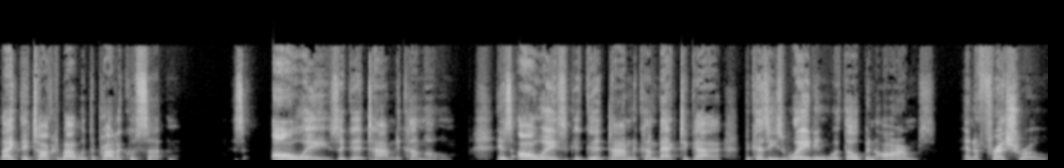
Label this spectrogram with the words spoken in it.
like they talked about with the prodigal son, it's always a good time to come home. It's always a good time to come back to God because He's waiting with open arms and a fresh robe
